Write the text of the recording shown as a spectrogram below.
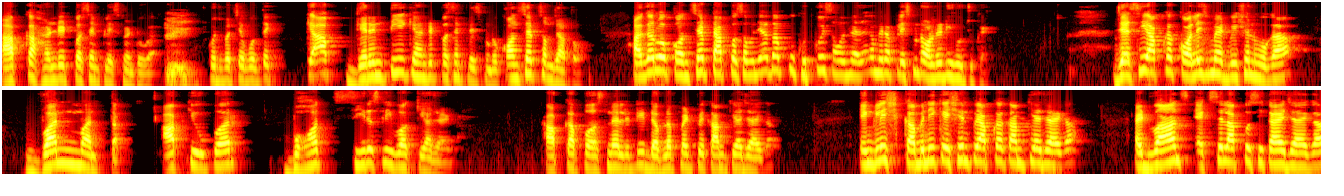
आपका हंड्रेड परसेंट प्लेसमेंट होगा। कुछ बच्चे बोलते क्या आप गारंटी है कि हंड्रेड परसेंट प्लेसमेंट हो कॉन्सेप्ट समझाता हूँ। अगर वो कॉन्सेप्ट आपको समझ आया तो आपको खुद को ही समझ में आ जाएगा, मेरा प्लेसमेंट ऑलरेडी हो चुका है। जैसे ही आपका कॉलेज में एडमिशन होगा वन मंथ तक आपके ऊपर बहुत सीरियसली वर्क किया जाएगा। आपका पर्सनैलिटी डेवलपमेंट पे काम किया जाएगा। इंग्लिश कम्युनिकेशन पे आपका काम किया जाएगा। एडवांस एक्सेल आपको सिखाया जाएगा,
